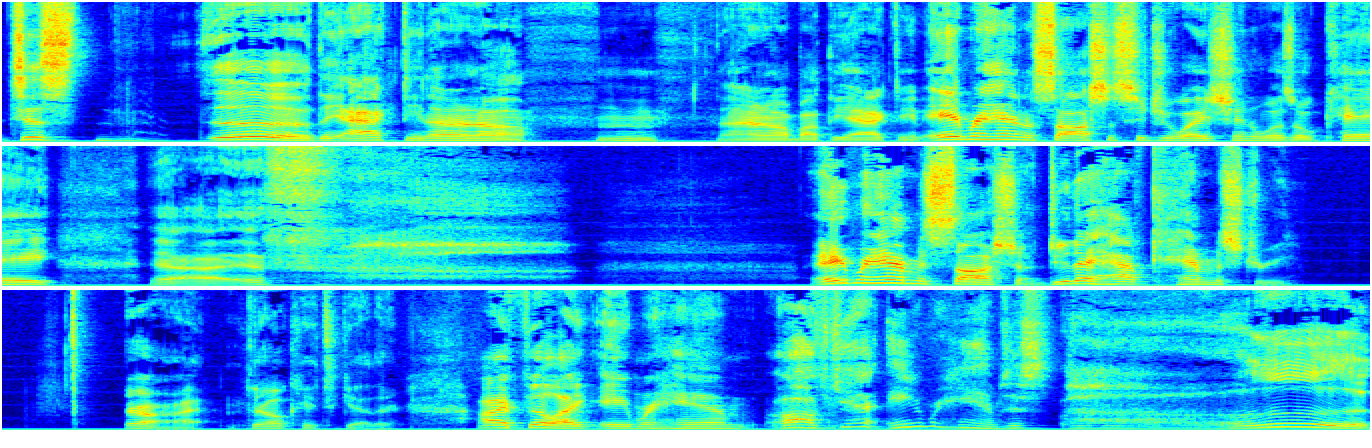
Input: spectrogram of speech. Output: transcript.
just ugh, the acting I don't know. Hmm, I don't know about the acting. Abraham and Sasha situation was okay. Uh, if Abraham and Sasha, do they have chemistry? They're all right. They're okay together. I feel like Abraham. Oh yeah, Abraham. Just. Uh,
